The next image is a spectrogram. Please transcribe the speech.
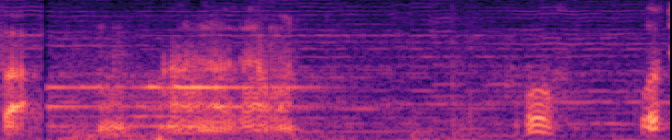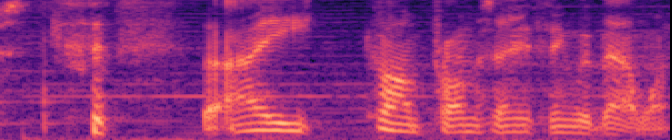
but oh, I don't know that one. Oh, whoops. but I can't promise anything with that one.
